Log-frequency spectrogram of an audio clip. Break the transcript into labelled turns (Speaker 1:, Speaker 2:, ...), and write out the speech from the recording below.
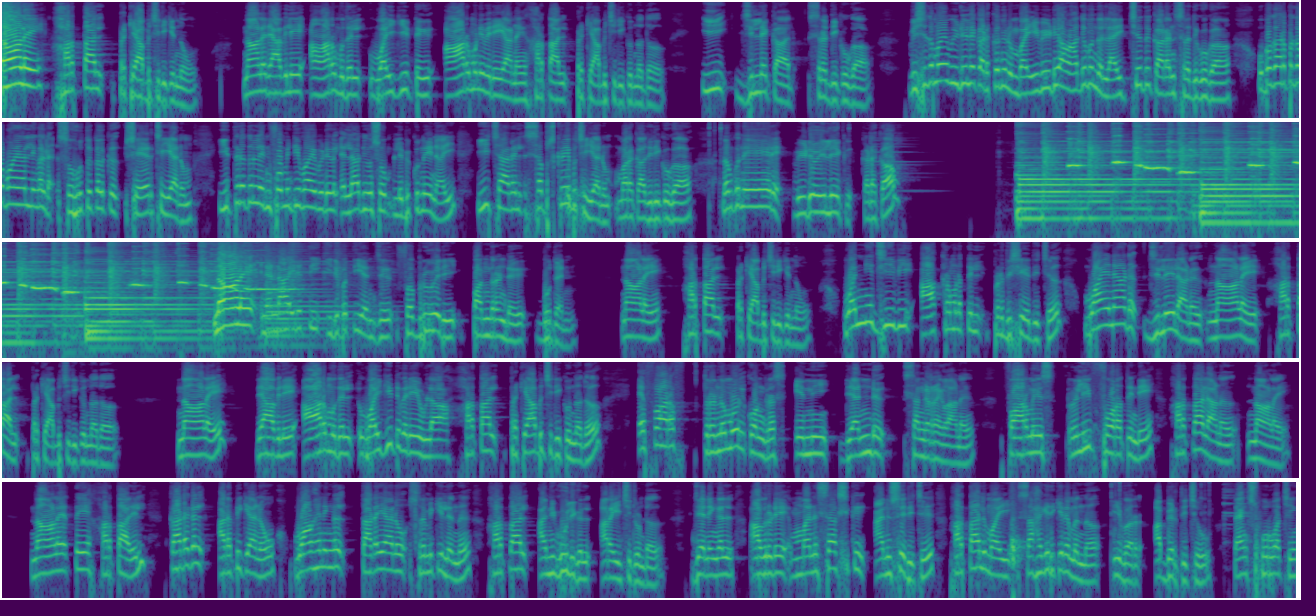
Speaker 1: നാളെ ഹർത്താൽ പ്രഖ്യാപിച്ചിരിക്കുന്നു. നാളെ രാവിലെ ആറ് മുതൽ വൈകിട്ട് ആറു മണി വരെയാണ് ഹർത്താൽ പ്രഖ്യാപിച്ചിരിക്കുന്നത്. ഈ ജില്ലക്കാർ ശ്രദ്ധിക്കുക. വിശദമായ വീഡിയോയിലേക്ക് അടുക്കുന്നതിന് മുമ്പ് ഈ വീഡിയോ ആദ്യം ഒന്ന് ലൈക്ക് ചെയ്ത് കാണാൻ ശ്രദ്ധിക്കുക. ഉപകാരപ്രദമായാൽ നിങ്ങളുടെ സുഹൃത്തുക്കൾക്ക് ഷെയർ ചെയ്യാനും ഇത്തരത്തിലുള്ള ഇൻഫോർമേറ്റീവായ വീഡിയോകൾ എല്ലാ ദിവസവും ലഭിക്കുന്നതിനായി ഈ ചാനൽ സബ്സ്ക്രൈബ് ചെയ്യാനും മറക്കാതിരിക്കുക. നമുക്ക് നേരെ വീഡിയോയിലേക്ക് കടക്കാം. നാളെ രണ്ടായിരത്തി ഇരുപത്തിയഞ്ച് ഫെബ്രുവരി പന്ത്രണ്ട് ബുധൻ. നാളെ ഹർത്താൽ പ്രഖ്യാപിച്ചിരിക്കുന്നു. വന്യജീവി ആക്രമണത്തിൽ പ്രതിഷേധിച്ച് വയനാട് ജില്ലയിലാണ് നാളെ ഹർത്താൽ പ്രഖ്യാപിച്ചിരിക്കുന്നത്. നാളെ രാവിലെ ആറ് മുതൽ വൈകിട്ട് വരെയുള്ള ഹർത്താൽ പ്രഖ്യാപിച്ചിരിക്കുന്നത് F R F Trinamool Congress എന്നീ രണ്ട് സംഘടനകളാണ്. ഫാർമേഴ്സ് റിലീഫ് ഫോറത്തിന്റെ ഹർത്താലാണ് നാളെ. നാളത്തെ ഹർത്താലിൽ കടകൾ അടപ്പിക്കാനോ വാഹനങ്ങൾ തടയാനോ ശ്രമിക്കില്ലെന്ന് ഹർത്താൽ അനുകൂലികൾ അറിയിച്ചിട്ടുണ്ട്. ജനങ്ങൾ അവരുടെ മനസാക്ഷിക്ക് അനുസരിച്ച് ഹർത്താലുമായി സഹകരിക്കണമെന്ന് ഇവർ അഭ്യർത്ഥിച്ചു. Thanks for watching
